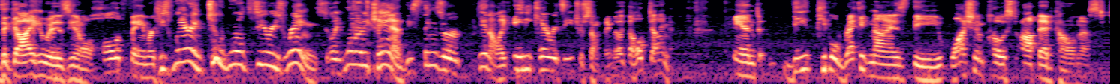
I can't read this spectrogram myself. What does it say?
the guy who is, you know, a Hall of Famer. He's wearing two World Series rings, like one on each hand. These things are, you know, like 80 carats each or something. They're like the Hope Diamond. And the people recognize the Washington Post op-ed columnist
